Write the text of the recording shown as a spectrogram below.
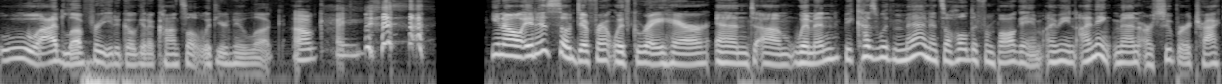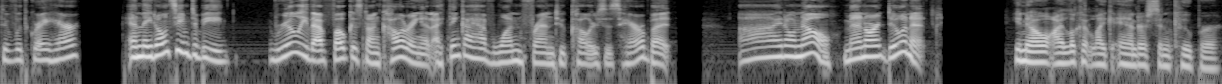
Ooh, I'd love for you to go get a consult with your new look. Okay. you know, it is so different with gray hair and um, women because with men, it's a whole different ballgame. I mean, I think men are super attractive with gray hair, and they don't seem to be really that focused on coloring it. I think I have one friend who colors his hair, but I don't know. Men aren't doing it. You know, I look at like Anderson Cooper.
